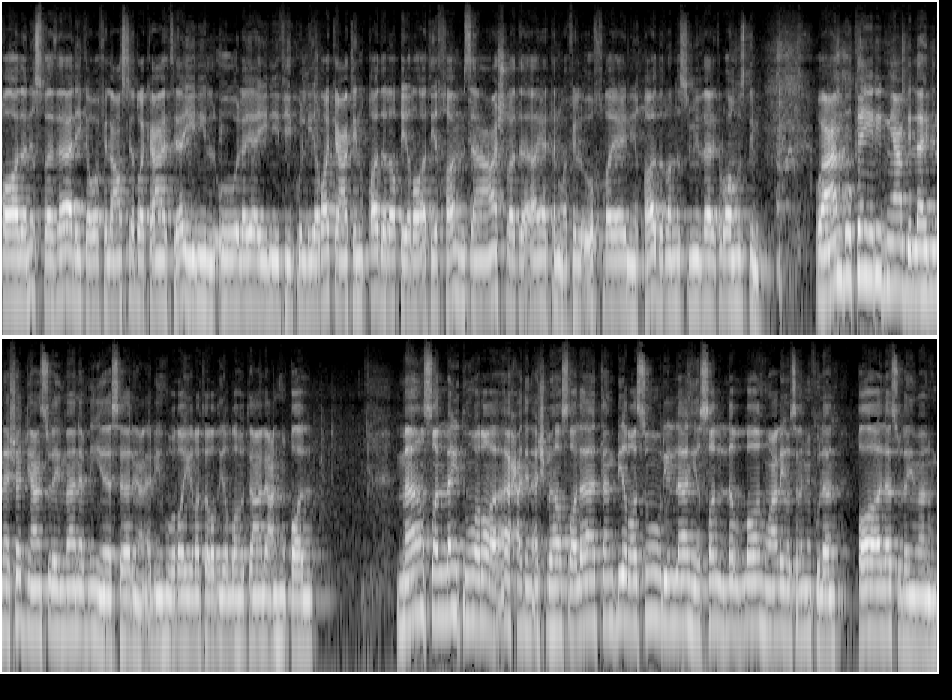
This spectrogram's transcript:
قال نصف ذلك وفي العصر الركعتين الأوليين في كل ركعة قدر قراءة خمس عشرة آية وفي الأخرين قدر نصف من ذلك رواه مسلم. وعن بكير بن عبد الله بن أشج عن سليمان بن يسار عن أبي هريرة رضي الله تعالى عنه قال ما صليت وراء أحد أشبه صلاة برسول الله صلى الله عليه وسلم من فلان. قال سليمان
